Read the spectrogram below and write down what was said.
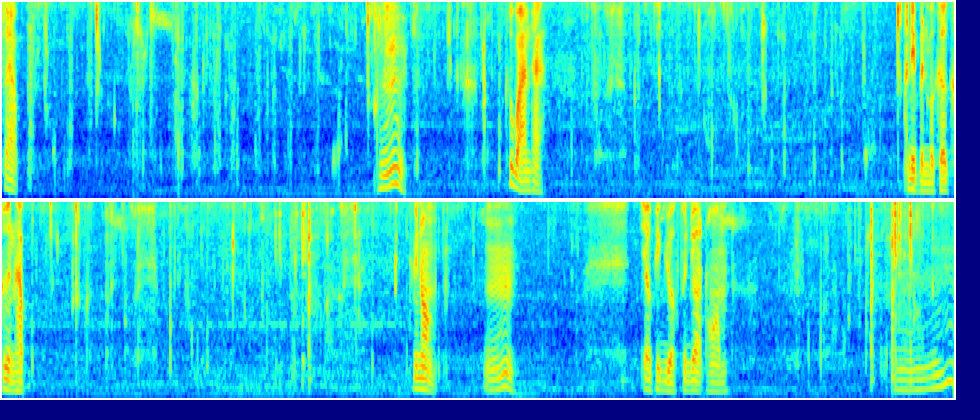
แซ่บอืมคือหวานแท้ อันนี้เป็นบะเขือคืนครับ พี่น้อง อืม เจียวพริกหยวกสุดยอดหอม อืม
